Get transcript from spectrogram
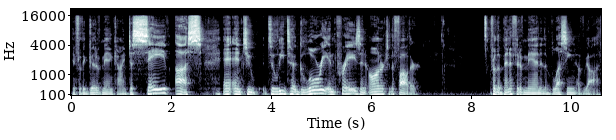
and for the good of mankind, to save us and, and, to, to lead to glory and praise and honor to the Father for the benefit of man and the blessing of God.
